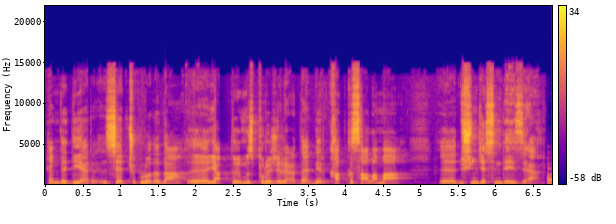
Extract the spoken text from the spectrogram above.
hem de diğer Selçuklu'da da e, yaptığımız projelerde bir katkı sağlama e, düşüncesindeyiz yani.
